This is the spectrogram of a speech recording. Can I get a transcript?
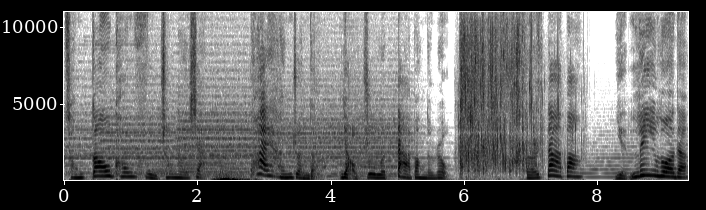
从高空俯冲而下，快狠准地咬住了大蚌的肉，而大蚌也利落地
